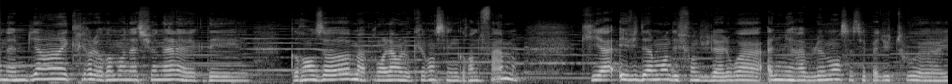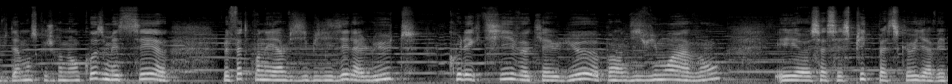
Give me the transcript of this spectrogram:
On aime bien écrire le roman national avec des grands hommes. Bon, là, en l'occurrence, c'est une grande femme qui a évidemment défendu la loi admirablement. Ça, c'est pas du tout évidemment ce que je remets en cause, mais c'est le fait qu'on ait invisibilisé la lutte collective qui a eu lieu pendant 18 mois avant et euh, ça s'explique parce qu'il n'y avait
